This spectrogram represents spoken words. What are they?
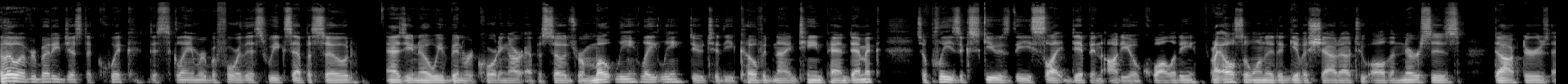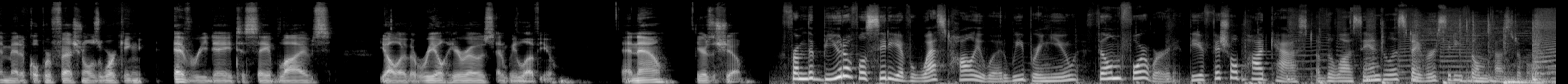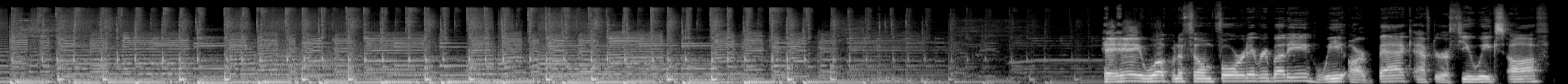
Hello, everybody. Just a quick disclaimer before this week's episode. As you know, we've been recording our episodes remotely lately due to the COVID 19 pandemic, so please excuse the slight dip in audio quality. I also wanted to give a shout out to all the nurses, doctors, and medical professionals working every day to save lives. Y'all are the real heroes, and we love you. And now, here's the show. From the beautiful city of West Hollywood, we bring you Film Forward, the official podcast of the Los Angeles Diversity Film Festival. Hey, hey, welcome to Film Forward, everybody. We are back after a few weeks off.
